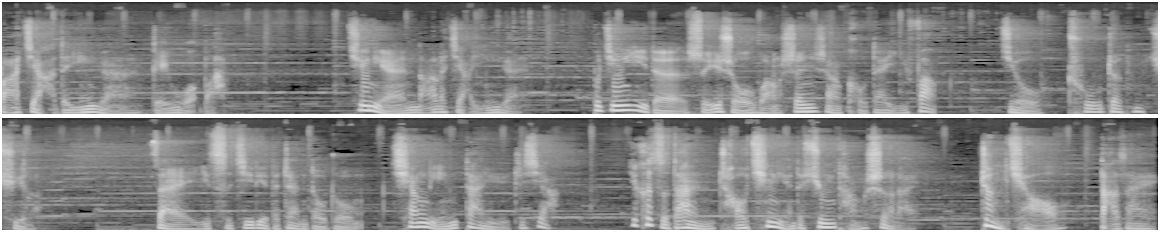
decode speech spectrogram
把假的银元给我吧。青年拿了假银元，不经意的随手往身上口袋一放，就出征去了。在一次激烈的战斗中，枪林弹雨之下，一颗子弹朝青年的胸膛射来。正巧打在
